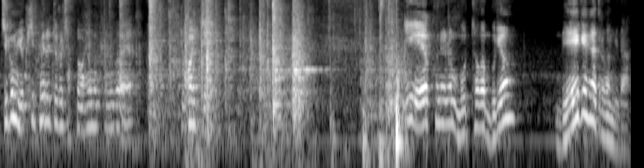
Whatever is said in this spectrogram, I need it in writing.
지금 60Hz로 작동해 놓은 거예요. 두 번째, 이 에어컨에는 모터가 무려 4개가 들어갑니다.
